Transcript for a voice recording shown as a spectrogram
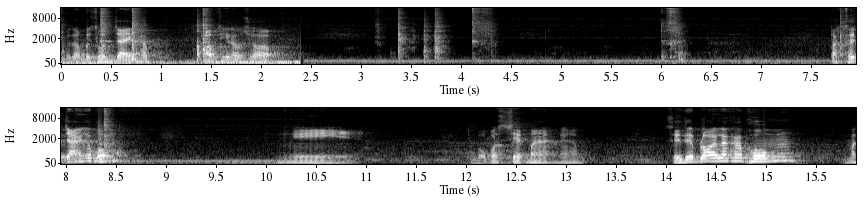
ไม่ต้องไปสนใจครับ เอาที่เราชอบ ตักใส่จานครับผม นี่จะบอกว่าเชฟมากนะครับ เสร็จเรียบร้อยแล้วครับผม มา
